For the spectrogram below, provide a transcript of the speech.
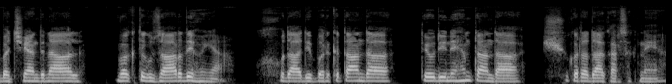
ਬੱਚਿਆਂ ਦੇ ਨਾਲ ਵਕਤ ਗੁਜ਼ਾਰਦੇ ਹੋਇਆਂ ਖੁਦਾ ਦੀ ਬਰਕਤਾਂ ਦਾ ਤੇ ਉਹਦੀ ਨਿਹਮਤਾਂ ਦਾ ਸ਼ੁਕਰ ਅਦਾ ਕਰ ਸਕਨੇ ਆ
